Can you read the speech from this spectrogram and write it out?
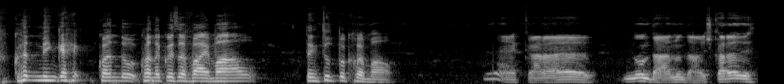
quando, ninguém, quando, quando a coisa vai mal, tem tudo para correr mal. É, cara, não dá, não dá. Os caras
